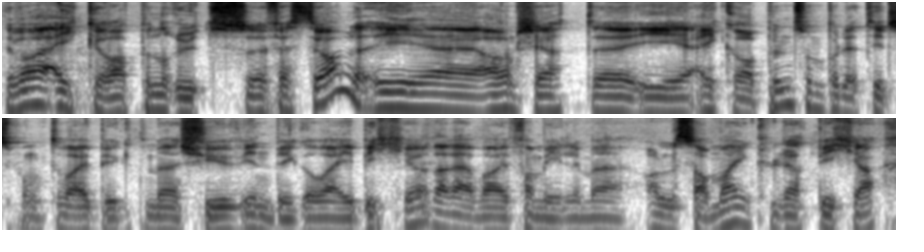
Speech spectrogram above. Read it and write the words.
Det var Eikerapen Roots-festival, i, eh, arrangert eh, i Eikerapen, som på det tidspunktet var i bygd med syv innbyggere og ei bikkje, og der jeg var i familie med alle sammen, inkludert bikkja.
